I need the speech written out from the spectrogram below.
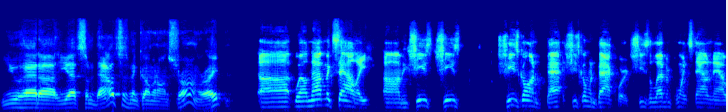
you had uh you had some doubts has been coming on strong, right? Uh, well, not McSally. Um, she's she's she's gone back. She's going backwards. She's 11 points down now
